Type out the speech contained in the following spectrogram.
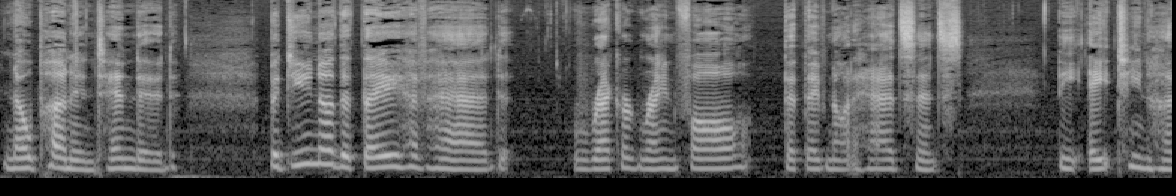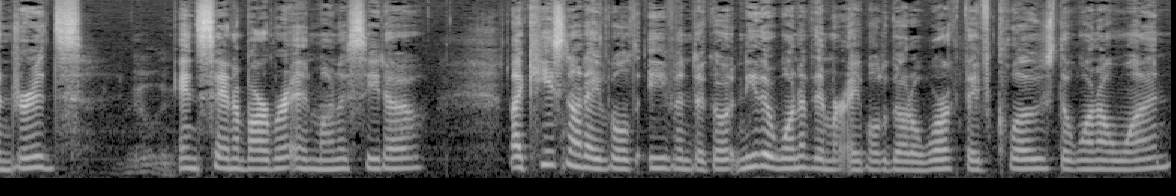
No pun intended. But do you know that they have had record rainfall that they've not had since the 1800s Really? in Santa Barbara and Montecito? Like he's not able to even to go, neither one of them are able to go to work. They've closed the 101.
